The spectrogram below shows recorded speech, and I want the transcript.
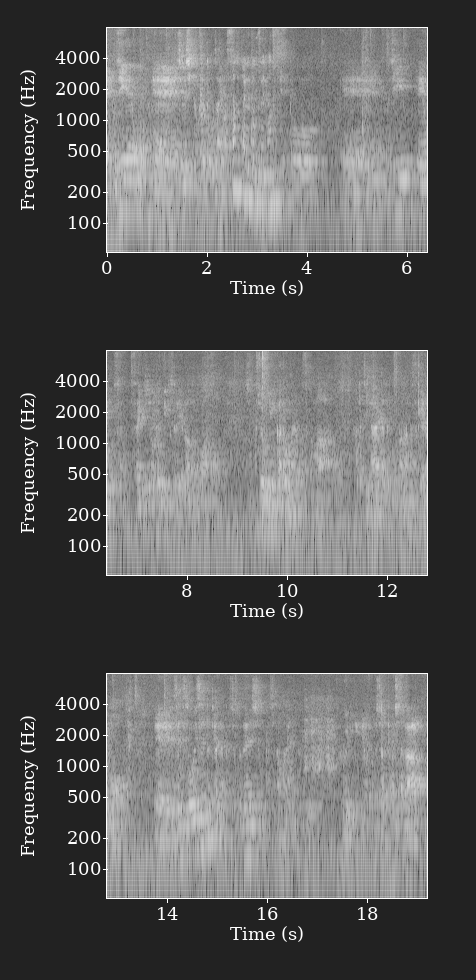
えー、藤井栄を、えー、終式おめでとうございます。あありがとうございます。えっと、えー、藤井栄の最近のトピックといえば、もうあの食商品化と思いますが、まあ、形になられたということなんですけれども、えー、先日、お伊勢の時はなんか食前酒をたしなまれるというふうにおっしゃってましたが、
